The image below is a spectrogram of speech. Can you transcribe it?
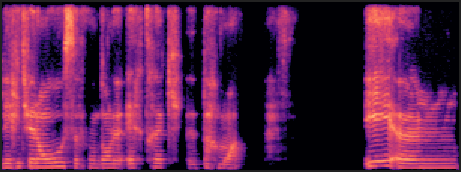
Les rituels en haut se font dans le air truck euh, par mois. Et une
